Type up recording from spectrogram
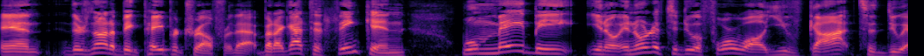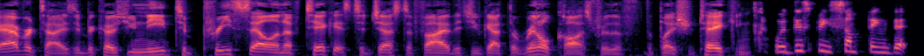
and there's not a big paper trail for that. But I got to thinking. Well, maybe, you know, in order to do a four wall, you've got to do advertising because you need to pre sell enough tickets to justify that you've got the rental cost for the, the place you're taking. Would this be something that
